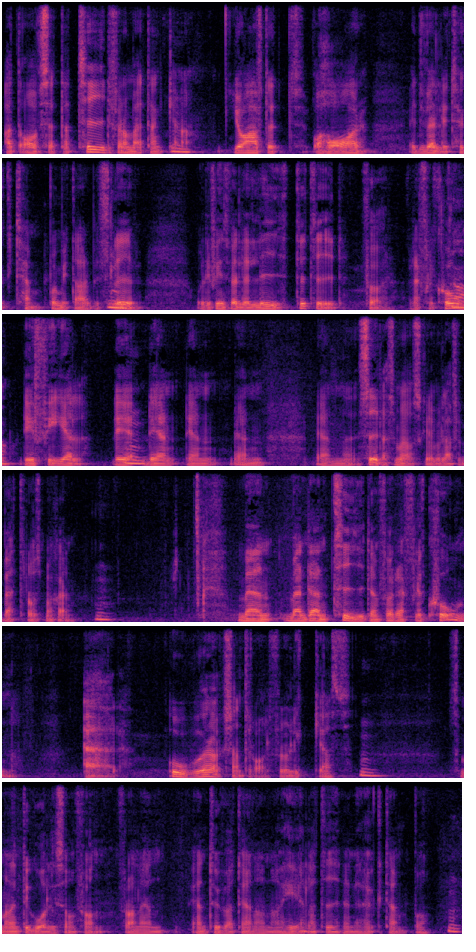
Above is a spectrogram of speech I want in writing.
att avsätta tid för de här tankarna. Mm. Jag har haft ett, och har, ett väldigt högt tempo i mitt arbetsliv. Mm. Och det finns väldigt lite tid för reflektion. Ja. Det är fel. Det är, mm. det, är en, det, är en, det, är en, det är en sida som jag skulle vilja förbättra hos mig själv. Mm. Men, men den tiden för reflektion är oerhört central för att lyckas. Mm. Så man inte går liksom från, från en, en tuva till en annan hela tiden i högt tempo. Mm.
